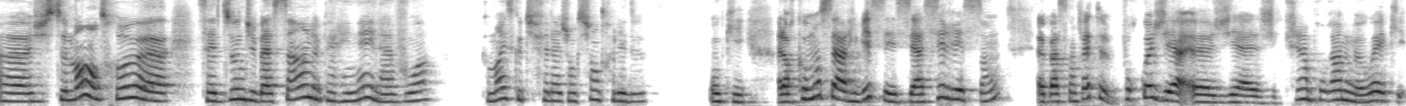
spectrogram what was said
euh, justement entre euh, cette zone du bassin, le périnée et la voix Comment est-ce que tu fais la jonction entre les deux? Ok. Alors, comment c'est arrivé? C'est assez récent euh, parce qu'en fait, pourquoi j'ai euh, euh, créé un programme qui,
